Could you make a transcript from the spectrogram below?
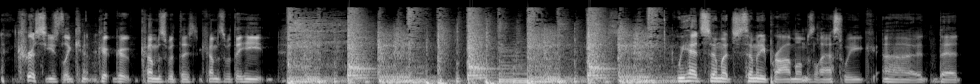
Chris usually c- c- comes with the comes with the heat. We had so much, so many problems last week uh, that,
